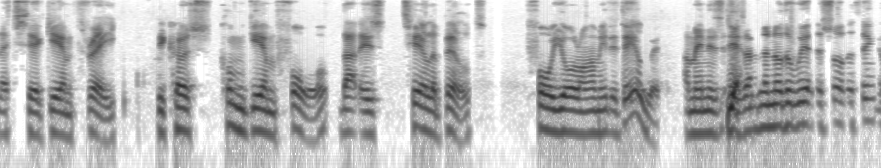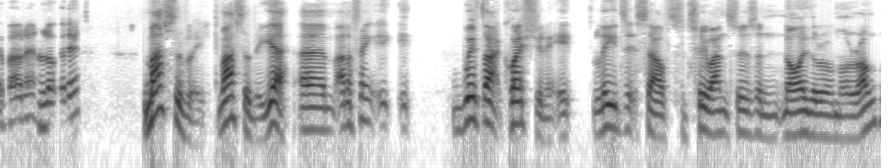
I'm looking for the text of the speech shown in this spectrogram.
let's say, game three, because come game four, that is tailor built for your army to deal with. I mean, is, Yeah. is that another way to sort of think about it and look at it? Massively, massively, yeah. Um, and I think it, it, with that question, it, it leads itself to two answers, and neither of them are wrong.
